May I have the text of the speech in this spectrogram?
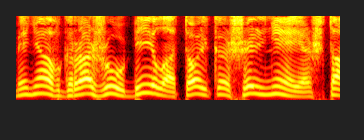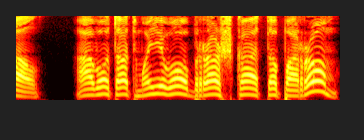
Меня в грожу било, только сильнее штал. А вот от моего брашка топором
